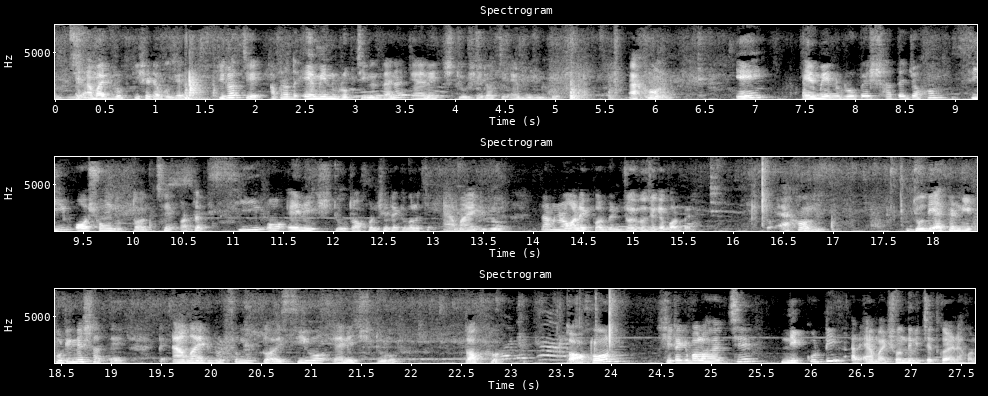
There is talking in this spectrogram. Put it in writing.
হচ্ছে অ্যামাইড গ্রুপ কি সেটা বুঝেন? সেটা হচ্ছে আপনারা তো এমিন গ্রুপ চিনেন, তাই না? এনএইচ টু সেটা হচ্ছে এমিন গ্রুপ এখন এই এমিন গ্রুপের সাথে যখন সিও সংযুক্ত হচ্ছে, অর্থাৎ সিও এনএইচ টু তখন সেটাকে বলা হচ্ছে অ্যামাইড গ্রুপ আপনারা অনেক পড়বেন, জৈব যুগে পড়বেন। তো এখন যদি একটা নিকোটিনের সাথে অ্যামাইড গ্রুপ সংযুক্ত হয় সিও এনএইচ টু তখন তখন সেটাকে বলা হচ্ছে নিকোটিন আর অ্যামাইড সন্ধি বিচ্ছেদ করেন এখন।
